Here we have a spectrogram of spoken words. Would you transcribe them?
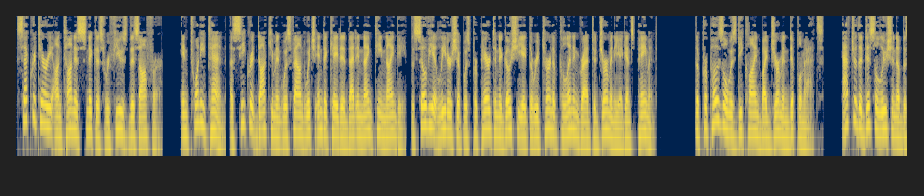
Secretary Antanas Sniečkus refused this offer. In 2010, a secret document was found which indicated that in 1990, the Soviet leadership was prepared to negotiate the return of Kaliningrad to Germany against payment. The proposal was declined by German diplomats. After the dissolution of the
